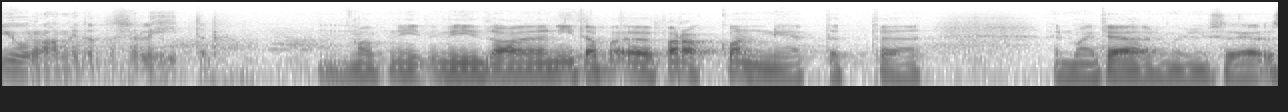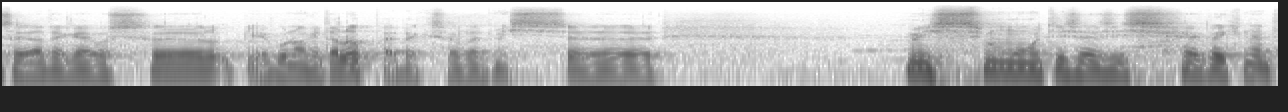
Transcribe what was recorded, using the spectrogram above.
jura, mida ta seal ehitab. noh, nii, nii ta, nii ta paraku on, nii et, et et ma ei tea, see sõjategevus ja kunagi ta lõpeb, eks ole, et mis mismoodi see siis kõik need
